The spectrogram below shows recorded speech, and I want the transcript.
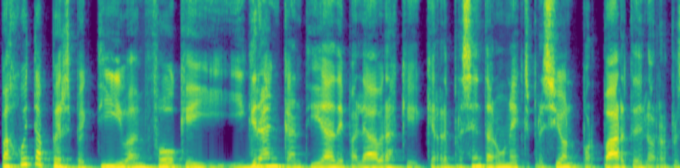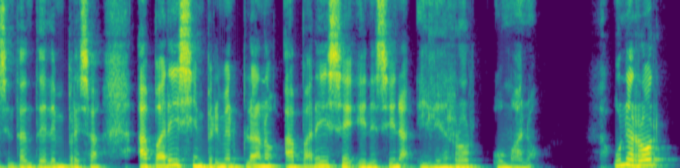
Bajo esta perspectiva, enfoque y, gran cantidad de palabras que, que, representan una expresión por parte de los representantes de la empresa, aparece en primer plano, aparece en escena el error humano. Un error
